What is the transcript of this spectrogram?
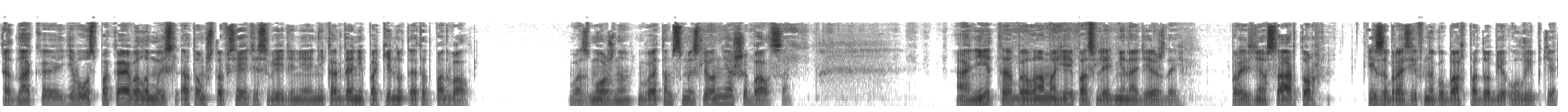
Однако его успокаивала мысль о том, что все эти сведения никогда не покинут этот подвал. Возможно, в этом смысле он не ошибался. «Анита была моей последней надеждой», — произнес Артур, изобразив на губах подобие улыбки.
